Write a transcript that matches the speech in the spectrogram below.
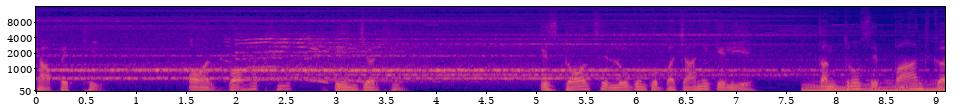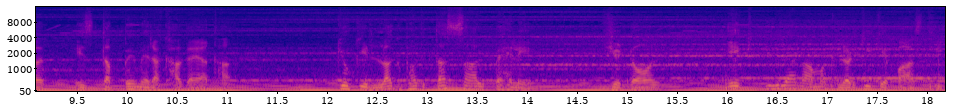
शापित थी और बहुत ही डेंजर थी। इस डॉल से लोगों को बचाने के लिए तंत्रों से बांधकर इस डब्बे में रखा गया था। क्योंकि लगभग दस साल पहले ये डॉल एक ईला नामक लड़की के पास थी।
